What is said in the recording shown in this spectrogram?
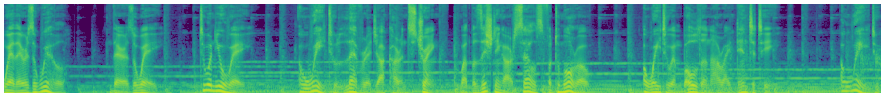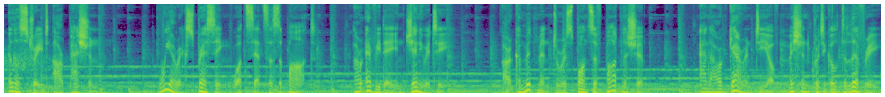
Where there is a will, there is a way. To a new way. A way to leverage our current strength while positioning ourselves for tomorrow. A way to embolden our identity. A way to illustrate our passion. We are expressing what sets us apart. Our everyday ingenuity. Our commitment to responsive partnership. And our guarantee of mission-critical delivery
